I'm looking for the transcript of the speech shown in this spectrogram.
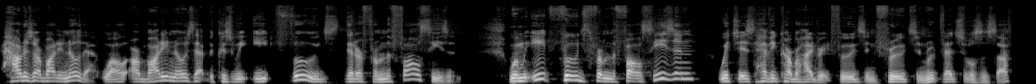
how does our body know that? Well, our body knows that because we eat foods that are from the fall season. When we eat foods from the fall season, which is heavy carbohydrate foods and fruits and root vegetables and stuff,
